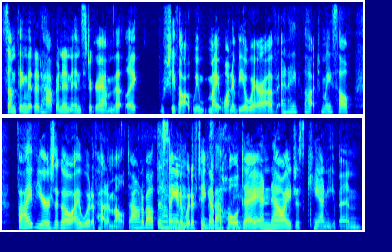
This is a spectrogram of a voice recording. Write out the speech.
something that had happened in Instagram that like she thought we might want to be aware of, and I thought to myself, five years ago I would have had a meltdown about this thing, and it mm-hmm. would have taken up the whole day, and now I just can't even.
